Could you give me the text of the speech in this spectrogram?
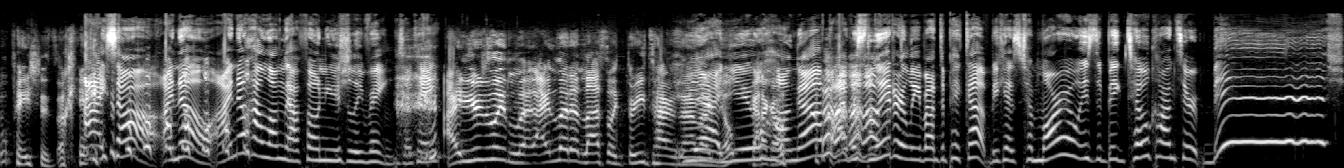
No patience, okay? I saw. I know. I know how long that phone usually rings, okay? I usually let I let it last like three times. And yeah, I'm like, nope, you gotta go. hung up. I was literally about to pick up because tomorrow is the Big Toe concert, bitch.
